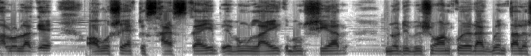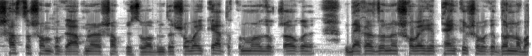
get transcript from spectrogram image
ভালো লাগে, অবশ্যই একটা সাবস্ক্রাইব এবং লাইক এবং শেয়ার নোটিফিকেশন অন করে রাখবেন, তাহলে স্বাস্থ্য সম্পর্কে আপনারা সব কিছু পাবেন। তো সবাইকে এতক্ষণ মনোযোগ সহকারে দেখার জন্য সবাইকে থ্যাংক ইউ সবাইকে ধন্যবাদ।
